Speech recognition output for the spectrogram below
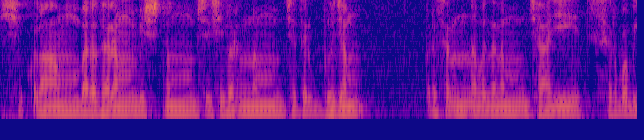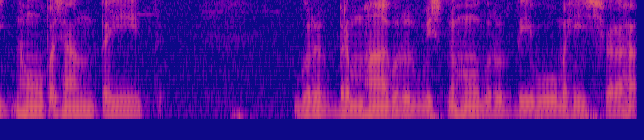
शुक्लाम्बरधरं विष्णु शिशिवर्ण चतुर्भुज प्रसन्नवदनं ध्यायेत् ध्यानोपात गुरुर्ब्रह्मा, गुरुर्विष्णुः, गुरर्देव महेश्वर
